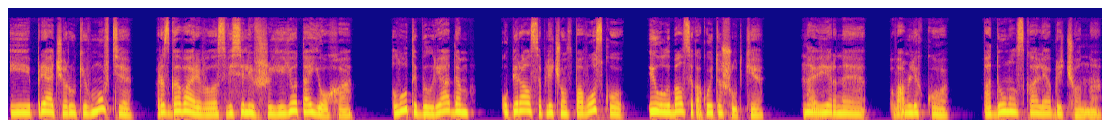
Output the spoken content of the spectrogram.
и, пряча руки в муфте, разговаривала с веселившей ее Таёха. Луты был рядом, упирался плечом в повозку и улыбался какой-то шутке. «Наверное, вам легко», — подумал Скали обреченно.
